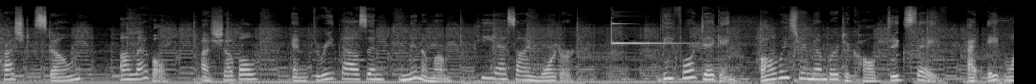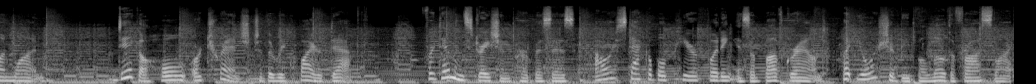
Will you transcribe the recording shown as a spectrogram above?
crushed stone, a level, a shovel, and 3000 minimum PSI mortar. Before digging, always remember to call DigSafe at 811. Dig a hole or trench to the required depth. For demonstration purposes, our stackable pier footing is above ground, but yours should be below the frost line.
